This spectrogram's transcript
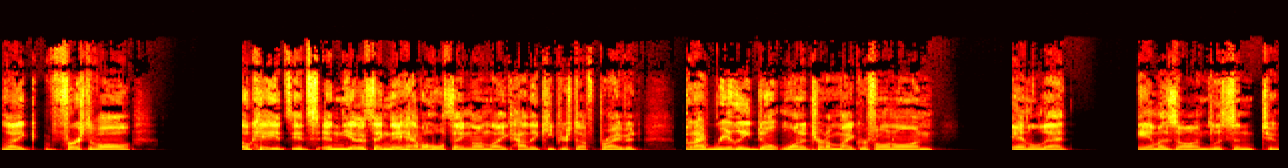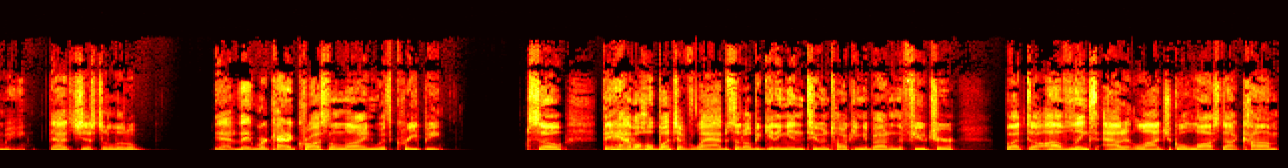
like, first of all, okay, it's, it's, and the other thing, they have a whole thing on like how they keep your stuff private, but I really don't want to turn a microphone on and let Amazon listen to me. That's just a little, yeah, they, we're kind of crossing the line with creepy. So they have a whole bunch of labs that I'll be getting into and talking about in the future. But uh, I'll have links out at logicalloss.com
